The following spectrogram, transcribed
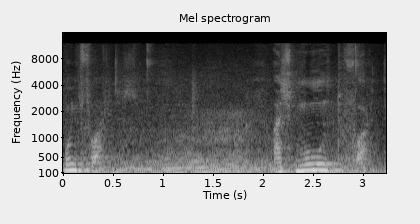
muito fortes. Mas muito fortes.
